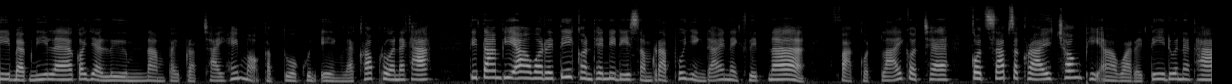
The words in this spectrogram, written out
ดีๆ แบบนี้แล้วก็อย่าลืมนำไปปรับใช้ให้เหมาะกับตัวคุณเองและครอบครัวนะคะ ติดตาม PR Variety คอนเทนต์ดี ๆสำหรับผู้หญิงได้ในคลิปหน้า ฝากกดไลค์ กดแชร์ กด Subscribe ช่อง PR Variety ด้วยนะคะ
